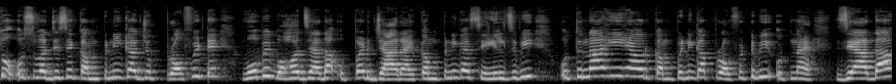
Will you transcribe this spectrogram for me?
तो उस वजह से कंपनी का जो प्रॉफिट है, वो भी बहुत ज़्यादा ऊपर जा रहा है। कंपनी का सेल्स भी उतना ही है और कंपनी का प्रॉफिट भी उतना है। ज़्यादा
